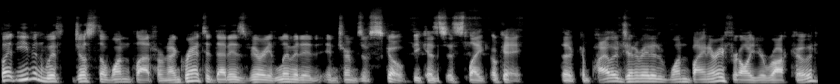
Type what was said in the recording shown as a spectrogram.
But even with just the one platform, now granted that is very limited in terms of scope because it's like, okay, the compiler generated one binary for all your Roc code,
